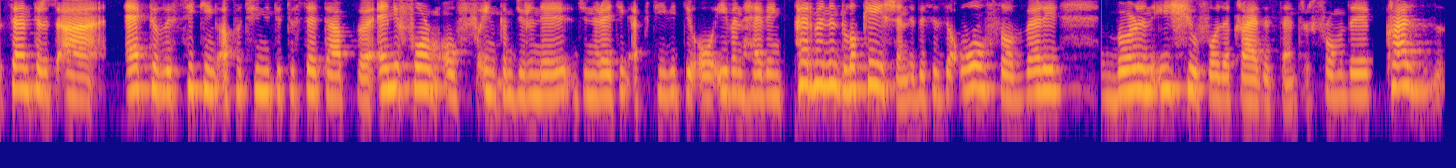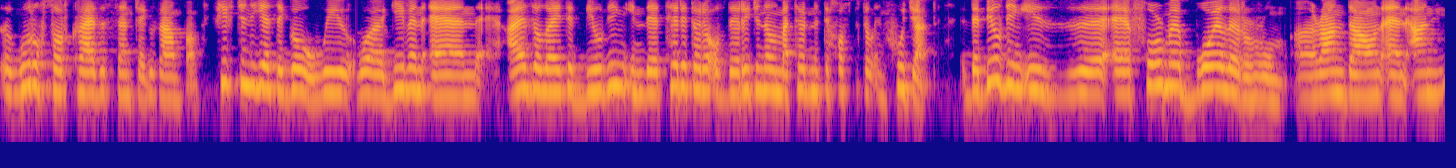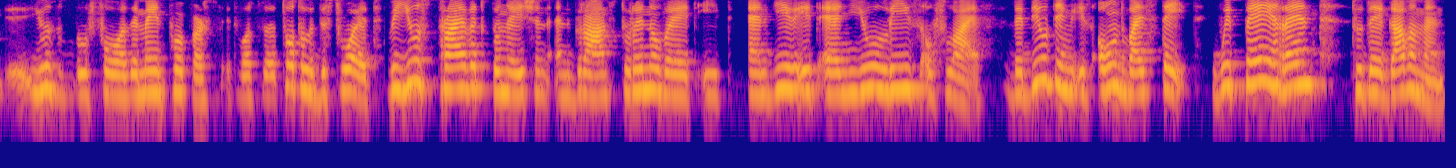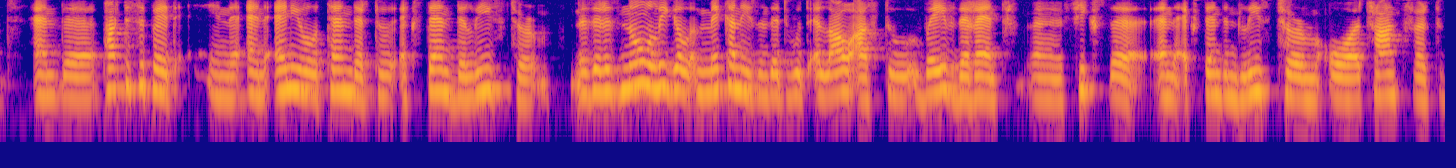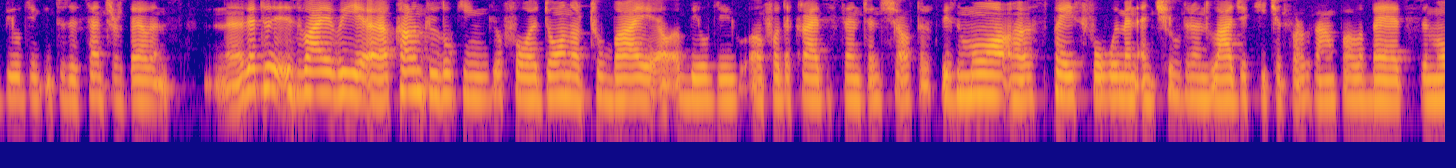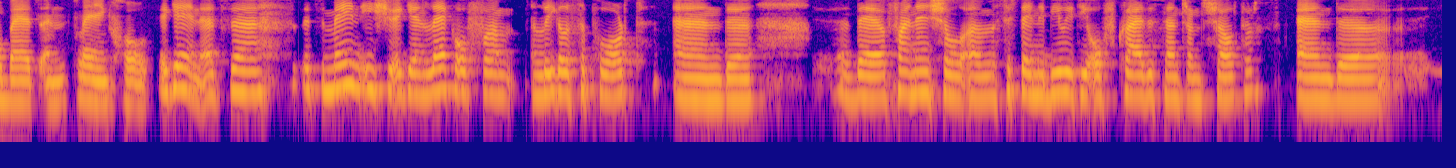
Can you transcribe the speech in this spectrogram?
centers are actively seeking opportunity to set up uh, any form of income gener- generating activity or even having permanent location. This is also a very burden issue for the crisis centers. From the crisis, uh, crisis center example, 15 years ago, we were given an isolated building in the territory of the regional maternity hospital in Khujand. The building is uh, a former boiler room, uh, run down and unusable for the main purpose. It was uh, totally destroyed. We used private donation and grants to renovate it and give it a new lease of life. The building is owned by state. We pay rent to the government and uh, participate in an annual tender to extend the lease term there is no legal mechanism that would allow us to waive the rent, uh, fix the, an extended lease term, or transfer the building into the central balance. Uh, that is why we are currently looking for a donor to buy a building uh, for the crisis center and shelter with more uh, space for women and children, larger kitchen, for example, beds, more beds, and playing hall. Again, it's a, it's main issue. Again, lack of um, legal support and uh, the financial um, sustainability of crisis center and shelters and uh,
